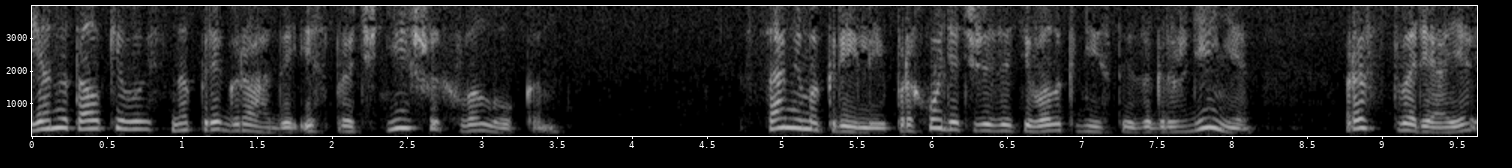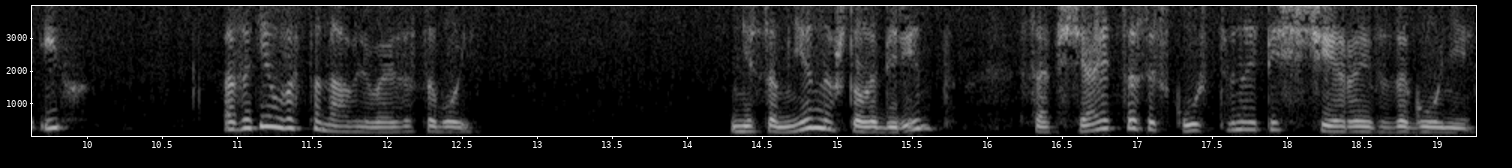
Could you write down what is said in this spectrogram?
я наталкиваюсь на преграды из прочнейших волокон. Сами макрелии проходят через эти волокнистые заграждения, растворяя их, а затем восстанавливая за собой. Несомненно, что лабиринт сообщается с искусственной пещерой в загоне,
